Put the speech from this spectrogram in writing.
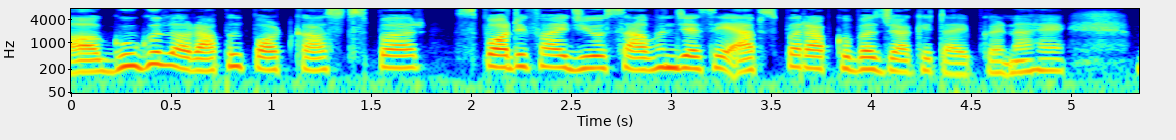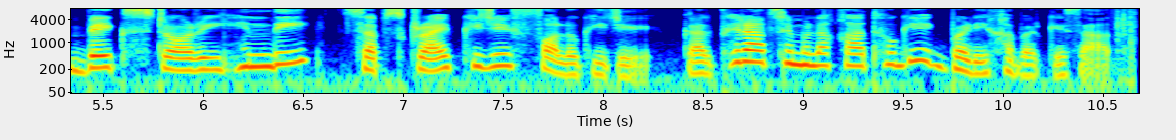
गूगल और एप्पल पॉडकास्ट पर स्पॉटिफाई जियो सावन जैसे एप्स पर आपको बस जाके टाइप करना है। बिग स्टोरी हिंदी सब्सक्राइब कीजिए फॉलो कीजिए। कल फिर आपसे मुलाकात होगी एक बड़ी खबर के साथ।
